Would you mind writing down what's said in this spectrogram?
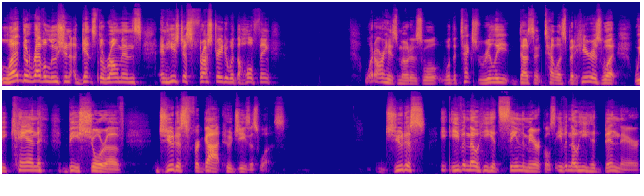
led the revolution against the Romans and he's just frustrated with the whole thing. What are his motives? Well, well, the text really doesn't tell us, but here is what we can be sure of. Judas forgot who Jesus was. Judas, even though he had seen the miracles, even though he had been there,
